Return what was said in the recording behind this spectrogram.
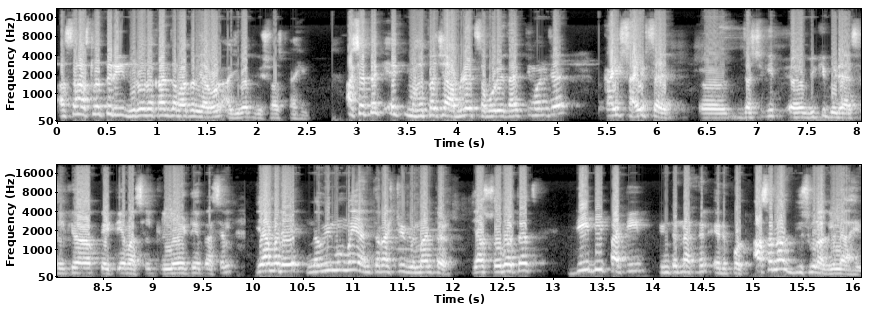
असं असलं तरी विरोधकांचा मात्र यावर अजिबात विश्वास नाही. अशात एक- एक अपडेट समोर येत आहेत ती म्हणजे काही साईट्स आहेत जसे की विकिपीडिया असेल किंवा पेटीएम असेल क्रिएटिव्ह असेल यामध्ये नवी मुंबई आंतरराष्ट्रीय विमानतळ यासोबतच D B Patil international airport असं नाव दिसू लागलेलं आहे.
